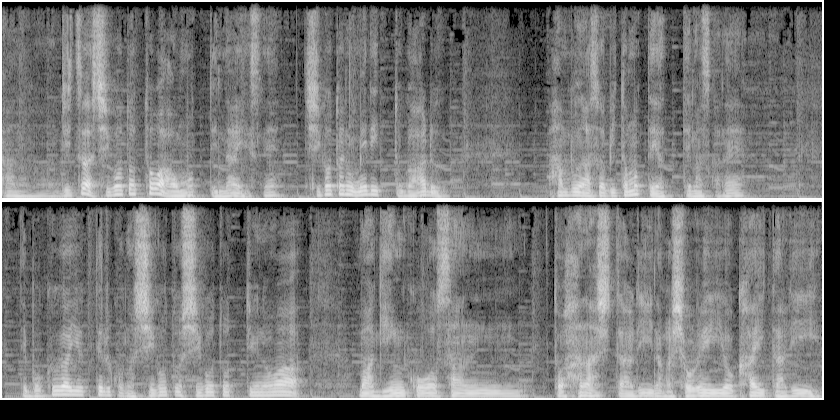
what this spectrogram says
あの実は仕事とは思ってないですね。仕事にメリットがある半分遊びと思ってやってますかねで僕が言ってるこの仕事仕事っていうのはまあ銀行さんと話したりなんか書類を書いたり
